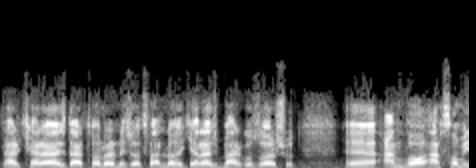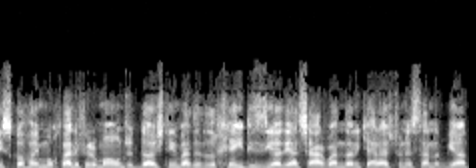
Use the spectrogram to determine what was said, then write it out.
در کرج در تالار نجات فلاح کرج برگزار شد. انواع اقسام ایستگاه های مختلفی رو ما اونجا داشتیم و تعداد خیلی زیادی از شهروندان کرج تونستن بیان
